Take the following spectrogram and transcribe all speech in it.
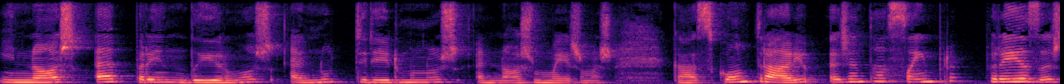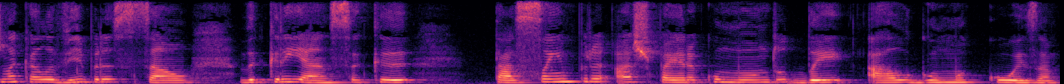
e nós aprendermos a nutrirmos-nos a nós mesmas. Caso contrário, a gente está sempre presas naquela vibração de criança que está sempre à espera que o mundo dê alguma coisa.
